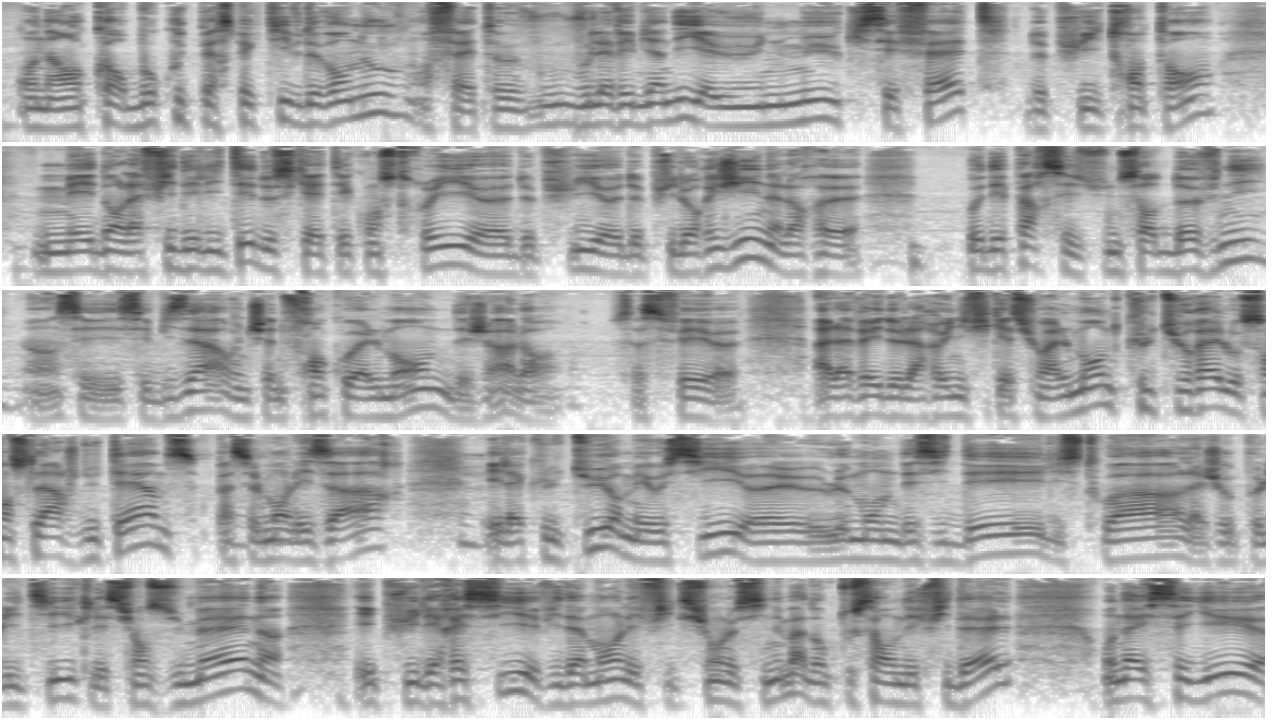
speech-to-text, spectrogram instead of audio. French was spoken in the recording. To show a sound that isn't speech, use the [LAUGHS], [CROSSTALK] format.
on a encore beaucoup de perspectives devant nous, en fait. Vous, l'avez bien dit, il y a eu une mue qui s'est faite depuis 30 ans, mais dans la fidélité de ce qui a été construit euh, depuis, euh, depuis l'origine. Alors, euh, au départ, c'est une sorte d'ovni, hein, c'est bizarre, une chaîne franco-allemande déjà. Alors, ça se fait euh, à la veille de la réunification allemande, culturelle au sens large du terme, pas seulement les arts et la culture, mais aussi euh, le monde des idées, l'histoire, la géopolitique, les sciences humaines, et puis les récits, évidemment, les fictions, le cinéma. Donc tout ça, on est fidèle. On a essayé.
